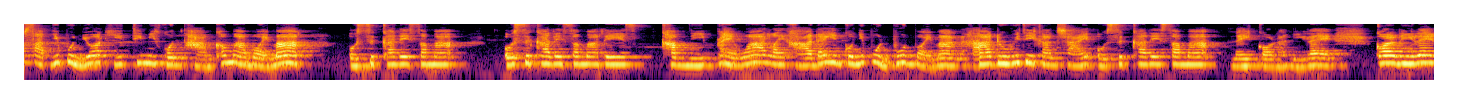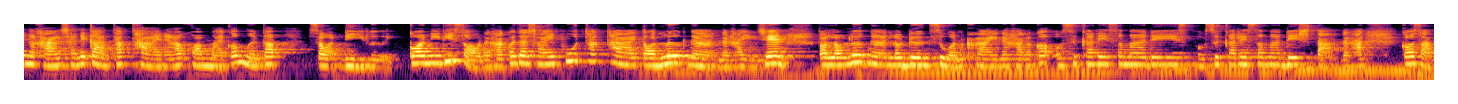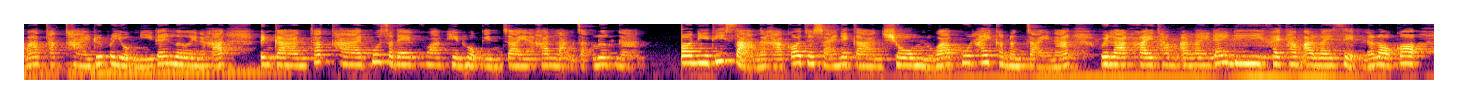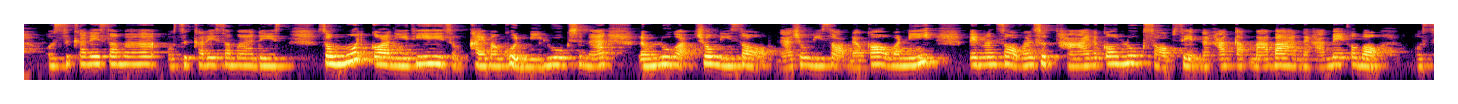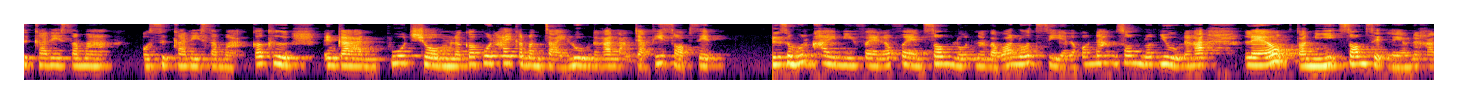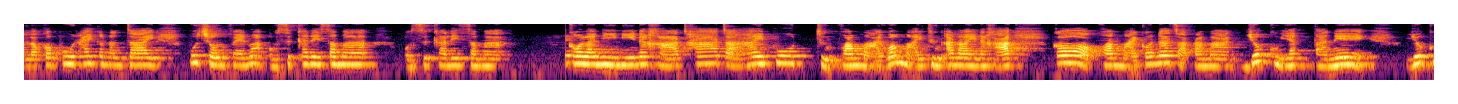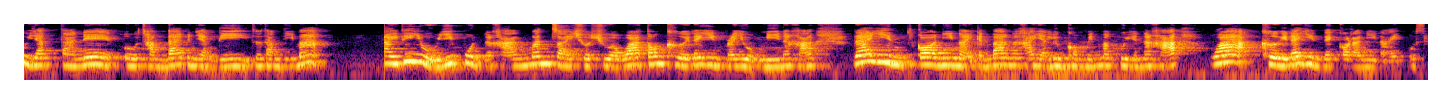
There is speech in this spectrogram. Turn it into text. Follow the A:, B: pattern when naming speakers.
A: ำศัพท์ญี่ปุ่นยอดฮิตที่มีคนถามเข้ามาบ่อยมากโอซึคาเดซมะ โอซึคาเรซามาเดสคำนี้แปลว่าอะไรคะ ได้ยินคนญี่ปุ่นพูดบ่อยมากนะคะ มาดูวิธีการใช้โอซึคาเรซามะในกรณีแรก กรณีแรกนะคะ ใช้ในการทักทายนะคะ ความหมายก็เหมือนกับสวัสดีเลย กรณีที่สองนะคะ ก็จะใช้พูดทักทายตอนเลิกงานนะคะ อย่างเช่น ตอนเราเลิกงานเราเดินสวนใครนะคะ แล้วก็โอซึคาเรซามาเดสโอซึคาเรซามาเดชตะนะคะ ก็สามารถทักทายด้วยประโยคนี้ได้เลยนะคะ เป็นการทักทายผู้แสดงความเห็นอกเห็นใจนะคะ หลังจากเลิกงาน รณีที่3นะคะก็จะใช้ในการชมหรือว่าพูดให้กำลังใจนะ เวลาใครทำอะไรได้ดี ใครทำอะไรเสร็จแล้วเราก็โอซึคาเรซามาโอซึคาเรซามาเดสสมมุติกรณีที่ใครบางคนมีลูกใช่ไหมแล้วลูกอะช่วงนี้สอบนะ ช่วงนี้สอบแล้วก็วันนี้เป็นวันสอบวันสุดท้ายแล้วก็ลูกสอบเสร็จนะคะ กลับมาบ้านนะคะ แม่ก็บอกโอซึคาเรซามาโอซึคาเรซามะก็คือเป็นการพูดชมแล้วก็พูดให้กำลังใจลูกนะคะ หลังจากที่สอบเสร็จ รือสมมุติใครมีแฟนแล้วแฟนซ่อมรถนะแบบว่ารถเสียแล้วก็นั่งซ่อมรถอยู่นะคะ แล้วตอนนี้ซ่อมเสร็จแล้วนะคะเราก็พูดให้กำลังใจพูดชมแฟนว่าโอซึคาเรซามะโอซึคาเรซามะในกรณีนี้นะคะ ถ้าจะให้พูดถึงความหมายว่าหมายถึงอะไรนะคะ ก็ความหมายก็น่าจะประมาณยกุยัตตาเนยกุยัตตาเน่เออทำได้เป็นอย่างดี เธอทำดีมาก ใครที่อยู่ญี่ปุ่นนะคะ มั่นใจชัวร์ว่าต้องเคยได้ยินประโยคนี้นะคะ ได้ยินกรณีไหนกันบ้างนะคะ อย่าลืมคอมเมนต์มาคุยกันนะคะ ว่าเคยได้ยินในกรณีไหน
